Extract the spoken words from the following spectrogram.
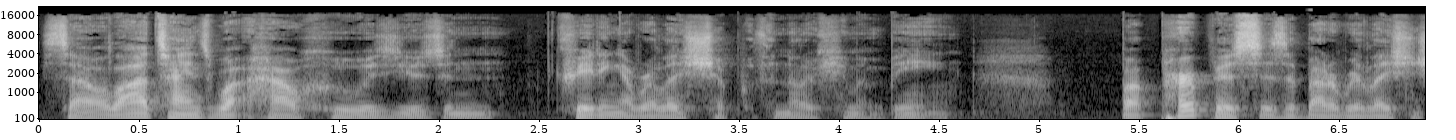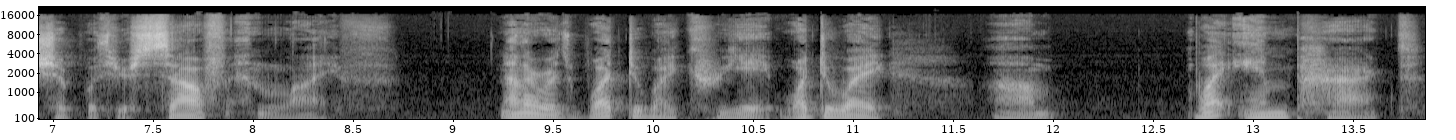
So a lot of times, what, how, who is used in creating a relationship with another human being. But purpose is about a relationship with yourself and life. In other words, what do I create? What do I, um, what impact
